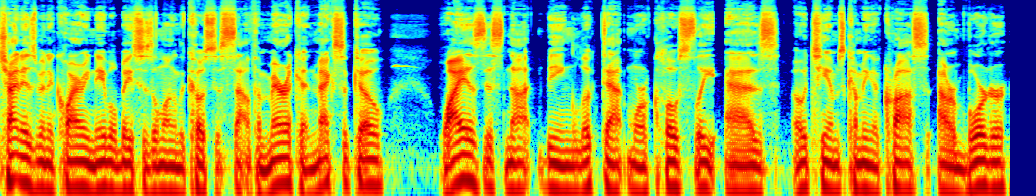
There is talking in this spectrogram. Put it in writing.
China has been acquiring naval bases along the coast of South America and Mexico. Why is this not being looked at more closely as OTMs coming across our border?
